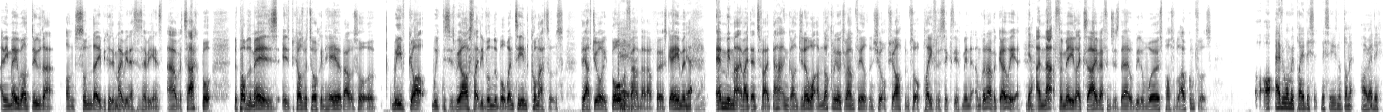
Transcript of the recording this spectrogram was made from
and he may well do that on Sunday because it might mm-hmm. be necessary against our attack. But the problem is, is because we're talking here about sort of. We've got weaknesses. We are slightly vulnerable. When teams come at us, they have joy. Bournemouth Yeah, yeah. found that out first game, and Yeah. Emery might have identified that and gone, do you know what? I'm not going to go to Anfield and shut up shop and sort of play for the 60th minute. I'm going to have a go here. Yeah. And that, for me, like Si references there, would be the worst possible outcome for us. everyone we played this this season have done it already.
